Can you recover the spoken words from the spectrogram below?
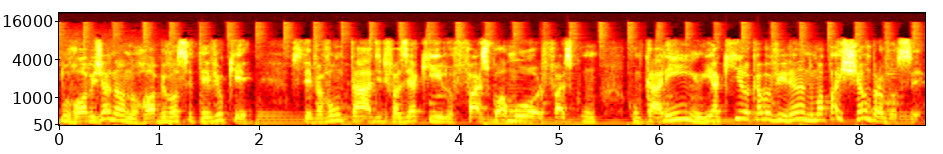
No hobby já não, no hobby você teve o quê? Você teve a vontade de fazer aquilo, faz com amor, faz com, com carinho e aquilo acaba virando uma paixão para você.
